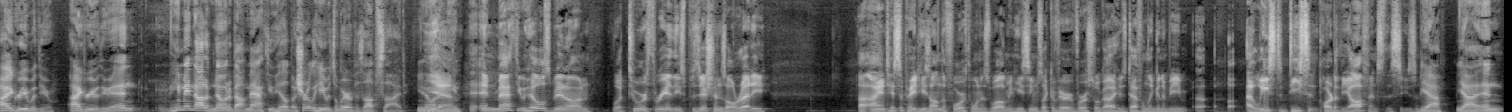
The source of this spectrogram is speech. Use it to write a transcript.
I agree with you. I agree with you. And he may not have known about Matthew Hill, but surely he was aware of his upside. You know what I mean? And Matthew Hill's been on what two or three of these positions already. Uh, I anticipate he's on the fourth one as well. I mean, he seems like a very versatile guy who's definitely going to be uh, uh, at least a decent part of the offense this season. Yeah, yeah, and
